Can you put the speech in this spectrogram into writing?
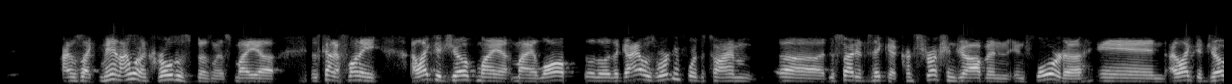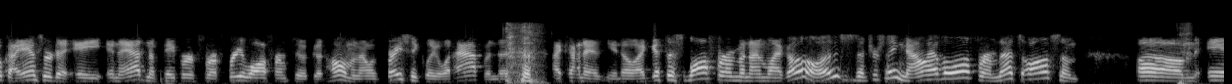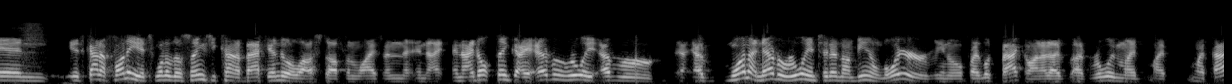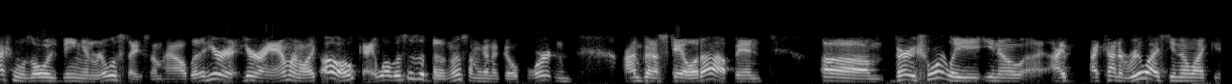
I was like, man, I want to grow this business. My uh it was kind of funny. I like to joke my uh, my law the, the guy I was working for at the time uh decided to take a construction job in in Florida and I like to joke I answered a, a an ad in a paper for a free law firm to a good home and that was basically what happened. And I kind of, you know, I get this law firm and I'm like, "Oh, this is interesting. Now I have a law firm. That's awesome." Um and it's kind of funny. It's one of those things you kind of back into a lot of stuff in life, and and I and I don't think I ever really ever I, one I never really intended on being a lawyer. You know, if I look back on it, I've, I've really my my my passion was always being in real estate somehow. But here here I am. I'm like, oh, okay. Well, this is a business. I'm going to go for it, and I'm going to scale it up. And um, very shortly, you know, I I kind of realized, you know, like,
